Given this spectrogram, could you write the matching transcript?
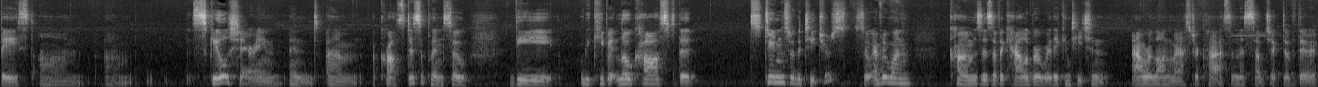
based on um, skill sharing and um, across disciplines. So the we keep it low cost. The students are the teachers, so everyone comes is of a caliber where they can teach an hour long master class in the subject of their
